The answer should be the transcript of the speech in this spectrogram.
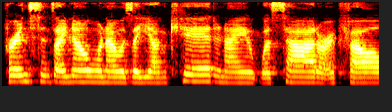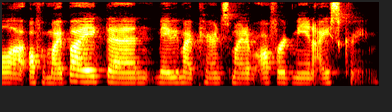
For instance, I know when I was a young kid and I was sad or I fell off of my bike, then maybe my parents might have offered me an ice cream.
